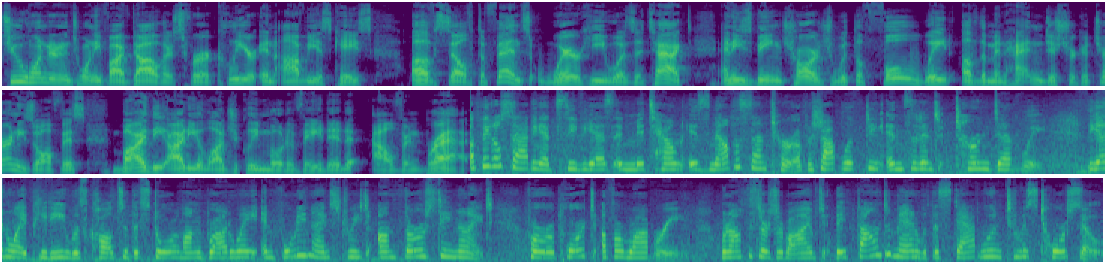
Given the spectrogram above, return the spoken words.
$225 for a clear and obvious case of self-defense where he was attacked and he's being charged with the full weight of the Manhattan District Attorney's Office by the ideologically motivated Alvin Bragg. A fatal stabbing at CVS in Midtown is now the center of a shoplifting incident turned deadly. The NYPD was called to the store along Broadway and 49th Street on Thursday night for a report of a robbery. When officers arrived, they found a man with a stab wound to his torso.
